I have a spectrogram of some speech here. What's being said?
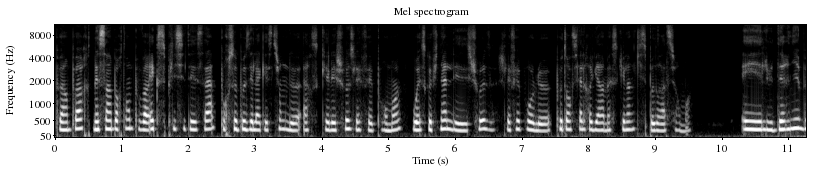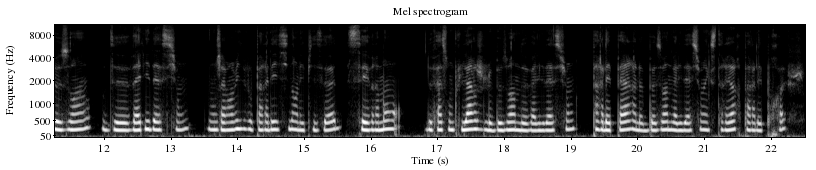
peu importe, mais c'est important de pouvoir expliciter ça pour se poser la question de est-ce que les choses je les fais pour moi ou est-ce qu'au final les choses je les fais pour le potentiel regard masculin qui se posera sur moi? Et le dernier besoin de validation dont j'avais envie de vous parler ici dans l'épisode, c'est vraiment de façon plus large le besoin de validation par les pairs, le besoin de validation extérieure par les proches.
